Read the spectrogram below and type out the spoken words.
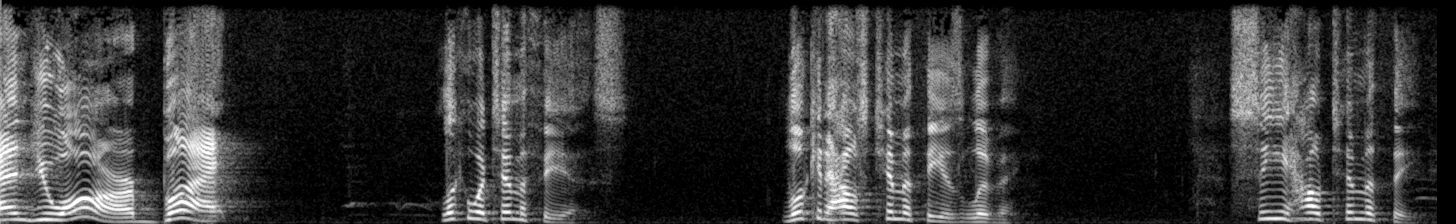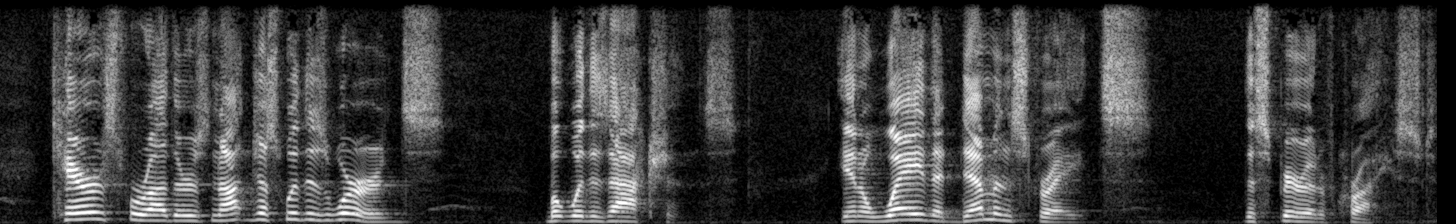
And you are, but look at what Timothy is. Look at how Timothy is living. See how Timothy cares for others, not just with his words, but with his actions, in a way that demonstrates the Spirit of Christ.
